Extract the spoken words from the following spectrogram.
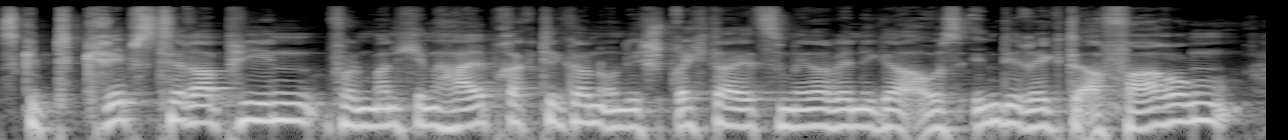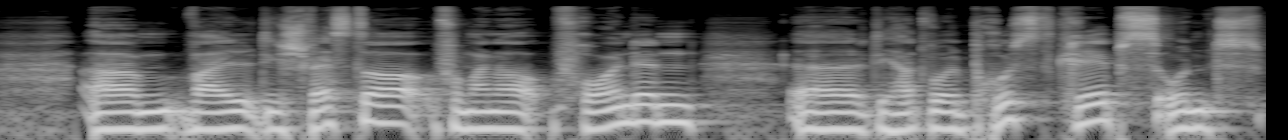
Es gibt Krebstherapien von manchen Heilpraktikern und ich spreche da jetzt mehr oder weniger aus indirekter Erfahrung, ähm, weil die Schwester von meiner Freundin, äh, die hat wohl Brustkrebs und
